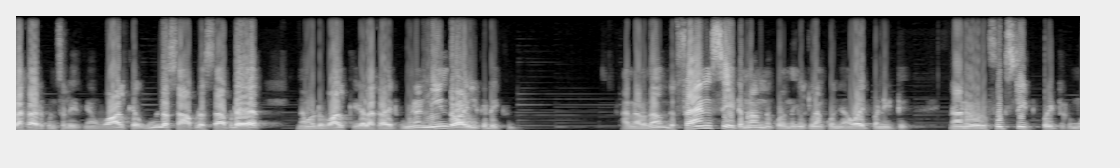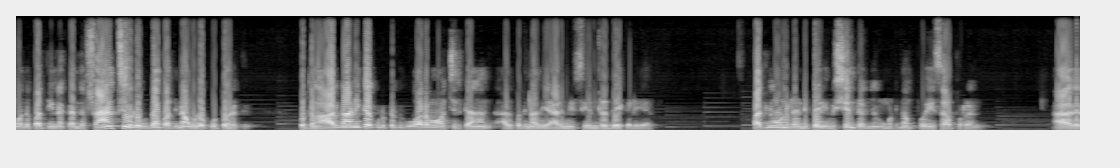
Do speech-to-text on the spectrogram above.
அழகாக இருக்கும்னு சொல்லியிருக்கேன். வாழ்க்கை உள்ளே சாப்பிட சாப்பிட நம்மளோட வாழ்க்கை அழகாக இருக்கும். ஏன்னா நீண்ட ஆயில் கிடைக்கும். அதனால தான் இந்த ஃபேன்சி ஐட்டம்லாம் அந்த குழந்தைங்களுக்குலாம் கொஞ்சம் அவாய்ட் பண்ணிவிட்டு நான் ஒரு ஃபுட் ஸ்ட்ரீட் போயிட்டு இருக்கும்போது பார்த்தீங்கன்னாக்கா அந்த ஃபேன்சி உணவுக்கு தான் பார்த்தீங்கன்னா அவ்வளோ கூட்டம் இருக்குது ஒருத்தவங்க ஆர்கானிக்காக கொடுக்கறதுக்கு ஓரமாக வச்சுருக்காங்க அதை பார்த்தீங்கன்னா அது யாருமே சேர்ந்ததே கிடையாது. பார்த்தீங்கன்னா ஒன்று ரெண்டு பேர் விஷயம் தெரிஞ்சவங்க மட்டும்தான் போய் சாப்பிட்றாங்க. ஆக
